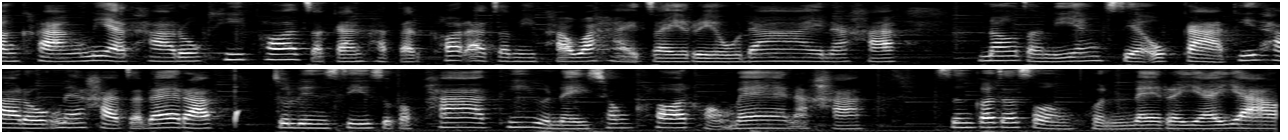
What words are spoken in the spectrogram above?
บางครั้งเนี่ยทารกที่คลอดจากการผ่าตัดคลอดอาจจะมีภาวะหายใจเร็วได้นะคะ นอกจากนี้ยังเสียโอกาสที่ทารกเนี่ยค่ะจะได้รับจุลินทรีย์สุขภาพที่อยู่ในช่องคลอดของแม่นะคะ ซึ่งก็จะส่งผลในระยะยาว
